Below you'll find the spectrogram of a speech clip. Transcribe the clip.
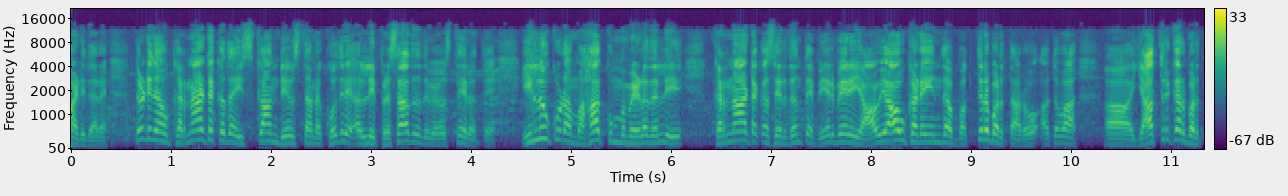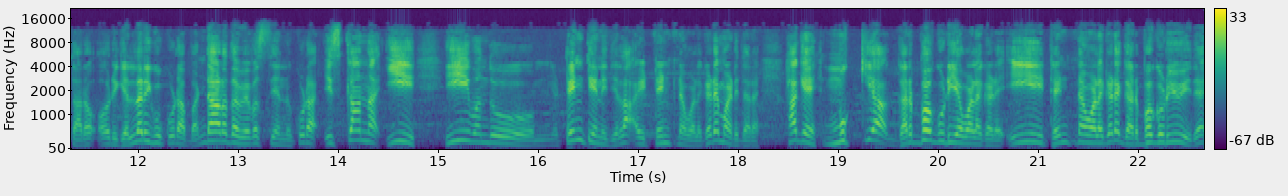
ಮಾಡಿದ್ದಾರೆ. ನೋಡಿ ನಾವು ಕರ್ನಾಟಕದ ಇಸ್ಕಾನ್ ದೇವಸ್ಥಾನಕ್ಕೆ ಹೋದರೆ ಅಲ್ಲಿ ಪ್ರಸಾದದ ವ್ಯವಸ್ಥೆ ಇರುತ್ತೆ. ಇಲ್ಲೂ ಕೂಡ ಮಹಾಕುಂಭ ಮೇಳದಲ್ಲಿ ಕರ್ನಾಟಕ ಸೇರಿದಂತೆ ಬೇರೆ ಬೇರೆ ಯಾವ್ಯಾವ ಕಡೆಯಿಂದ ಭಕ್ತರು ಬರ್ತಾರೋ ಅಥವಾ ಯಾತ್ರಿಕರು ಬರ್ತಾರೋ ಅವರಿಗೆಲ್ಲರಿಗೂ ಕೂಡ ಭಂಡಾರದ ವ್ಯವಸ್ಥೆಯನ್ನು ಕೂಡ ಇಸ್ಕಾನ್ನ ಈ ಈ ಒಂದು ಟೆಂಟ್ ಏನಿದೆಯಲ್ಲ, ಈ ಟೆಂಟ್ನ ಒಳಗಡೆ ಮಾಡಿದ್ದಾರೆ. ಹಾಗೆ ಮುಖ್ಯ ಗರ್ಭಗುಡಿಯ ಒಳಗಡೆ, ಈ ಟೆಂಟ್ನ ಒಳಗಡೆ ಗರ್ಭಗುಡಿಯೂ ಇದೆ.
